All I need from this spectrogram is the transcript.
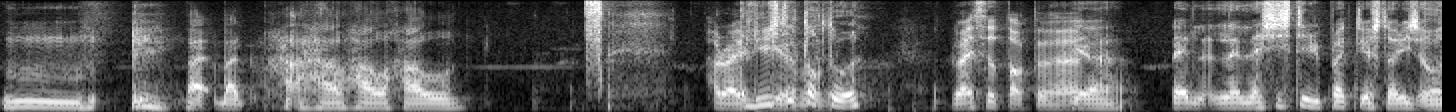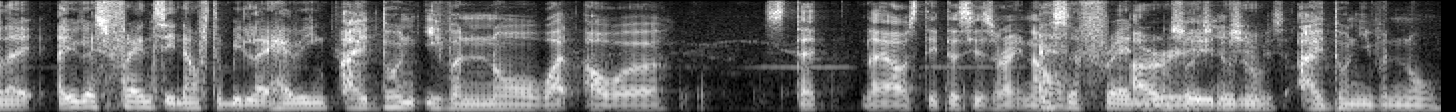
Hmm. but but how how how? How do I Do you still talk to her? Do I still talk to her? Yeah. Like, like, like she still reply to your stories or like are you guys friends enough to be like having I don't even know what our stat like our status is right now. As a friend, our so you don't relationship know. is. I don't even know.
